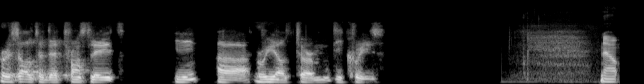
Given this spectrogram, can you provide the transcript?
resulted that translate in a real term decrease. Now,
